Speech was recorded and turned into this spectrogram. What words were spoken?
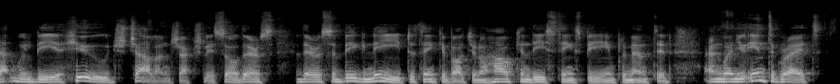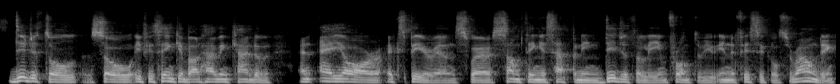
that will be a huge challenge actually so there's there's a big need to think about you know how can these things be implemented and when you integrate digital. So if you think about having kind of an AR experience where something is happening digitally in front of you in a physical surrounding,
